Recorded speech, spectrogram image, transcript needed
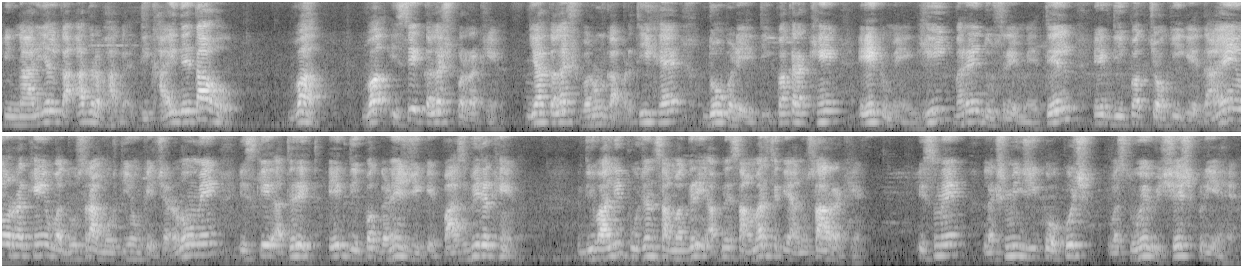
कि नारियल का अग्रभाग दिखाई देता हो। वह वह इसे कलश पर रखें। यह कलश वरुण का प्रतीक है। दो बड़े दीपक रखें, एक में घी भरे, दूसरे में तेल, एक दीपक चौकी के दाएँ और रखें व दूसरा मूर्तियों के चरणों में इसके अतिरिक्त एक दीपक गणेश जी के पास भी रखें। दिवाली पूजन सामग्री अपने सामर्थ्य के अनुसार रखें। इसमें लक्ष्मी जी को कुछ वस्तुएँ विशेष प्रिय हैं।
